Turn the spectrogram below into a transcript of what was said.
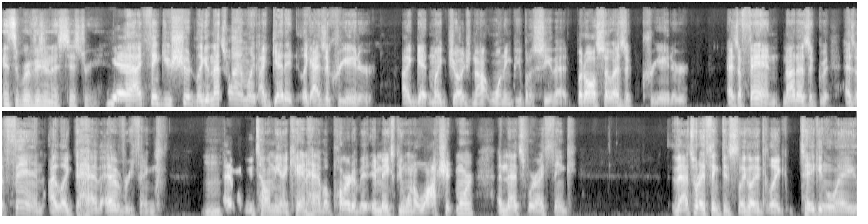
it's a revisionist history. Yeah, I think you should like, and that's why I'm like, I get it. Like as a creator, I get Mike Judge not wanting people to see that, but also as a creator, as a fan, not as a as a fan, I like to have everything. Mhm. And when you tell me I can't have a part of it, it makes me want to watch it more, and that's where I think. That's what I think. This like like like taking away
